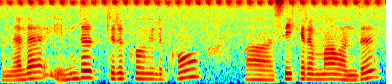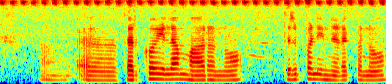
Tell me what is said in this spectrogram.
அதனால் இந்த திருக்கோவிலுக்கும் சீக்கிரமாக வந்து கற்கோயிலாக மாறணும் திருப்பணி நடக்கணும்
